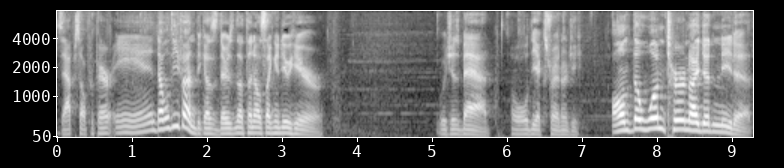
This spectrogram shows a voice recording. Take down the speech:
Zap self-repair and double defend because there's nothing else I can do here. Which is bad. All the extra energy. On the one turn I didn't need it.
